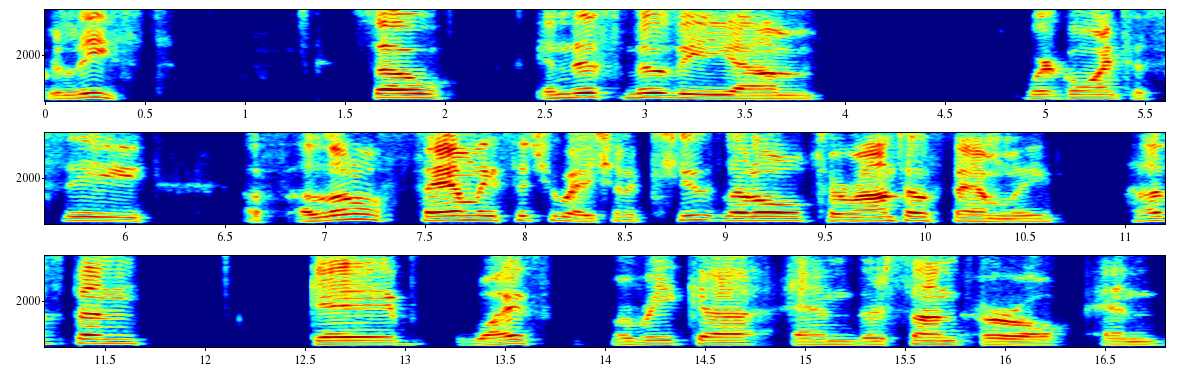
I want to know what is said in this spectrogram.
released. So in this movie, um, we're going to see a, a little family situation, a cute little Toronto family, husband, Gabe, wife, Marika, and their son, Earl, and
